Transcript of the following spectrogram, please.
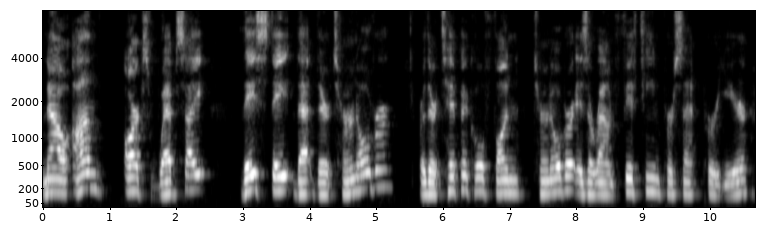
Now, on ARK's website, they state that their turnover or their typical fund turnover is around 15% per year.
